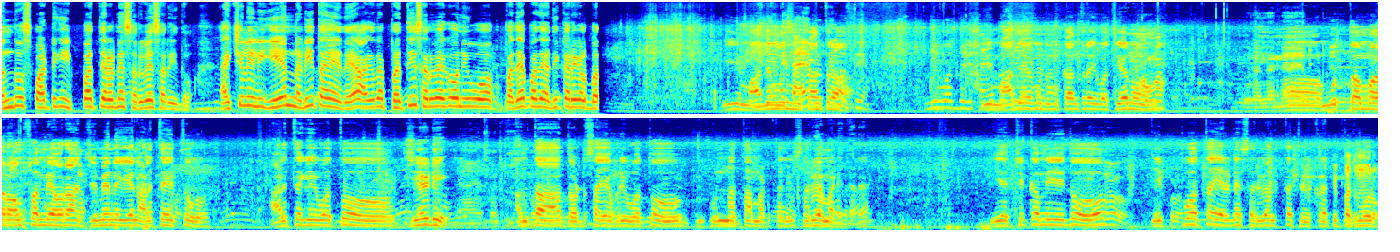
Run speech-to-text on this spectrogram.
ಬಂದು ಸ್ಪಾಟಿಗೆ ಇಪ್ಪತ್ತೆರಡನೇ ಸರ್ವೆ ಸರ್ ಇದು. ಆ್ಯಕ್ಚುಲಿ ಇಲ್ಲಿ ಏನು ನಡೀತಾ ಇದೆ ಹಾಗಾದ್ರೆ ಪ್ರತಿ ಸರ್ವೆಗೂ ನೀವು ಪದೇ ಪದೇ ಅಧಿಕಾರಿಗಳು ಬರ್ ಈ ಮಾಧ್ಯಮದ ಮುಖಾಂತರ ಈ ಮಾಧ್ಯಮದ ಮುಖಾಂತರ ಇವತ್ತೇನು ಮುತ್ತಮ್ಮ ರಾಮಸ್ವಾಮಿ ಅವರ ಜಮೀನು ಏನು ಅಳತೆ ಇತ್ತು? ಅಳತೆಗೆ ಇವತ್ತು ಜೆ ಡಿ ಅಂತ ದೊಡ್ಡ ಸಾಹೇಬ್ರು ಇವತ್ತು ಉನ್ನತ ಮಟ್ಟದಲ್ಲಿ ಸರ್ವೆ ಮಾಡಿದ್ದಾರೆ. ಈ ಹೆಚ್ಚು ಕಮ್ಮಿ ಇದು ಇಪ್ಪತ್ತ ಎರಡನೇ ಸರ್ವೆ ಅಂತ ತಿಳ್ಕೊಳ್ತೀವಿ. ಇಪ್ಪತ್ಮೂರು.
